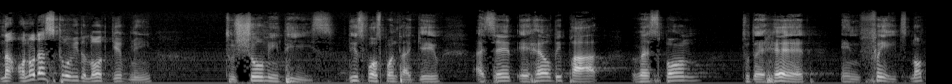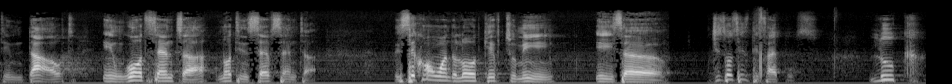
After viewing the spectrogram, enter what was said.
Now, another story the Lord gave me to show me this. This first point I gave, I said a healthy part respond to the head in faith, not in doubt, in word center, not in self center. The second one the Lord gave to me is uh, Jesus' disciples. Luke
